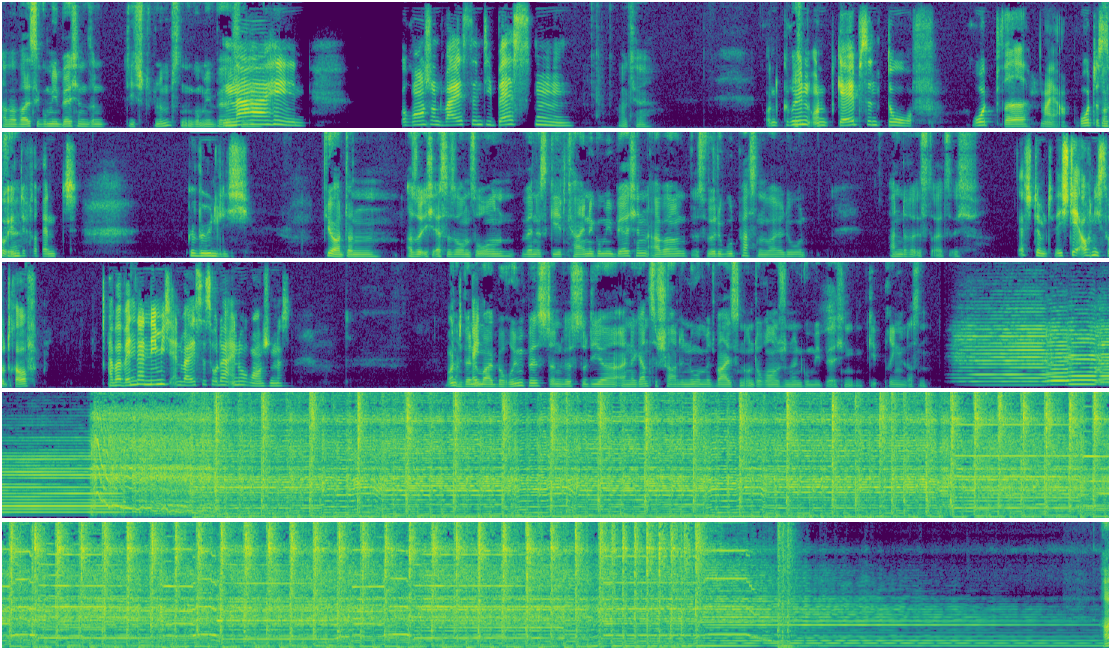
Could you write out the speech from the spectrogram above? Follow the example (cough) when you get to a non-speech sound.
Aber weiße Gummibärchen sind die schlimmsten Gummibärchen. Nein! Orange und Weiß sind die besten. Okay. Und Grün ich und Gelb sind doof. Rot, äh, naja, Rot ist okay. so indifferent gewöhnlich. Ja, dann, also ich esse so und so, wenn es geht, keine Gummibärchen, aber es würde gut passen, weil du andere isst als ich. Das stimmt. Ich stehe auch nicht so drauf. Aber wenn, dann nehme ich ein weißes oder ein orangenes. Und, und wenn du mal berühmt bist, dann wirst du dir eine ganze Schale nur mit weißen und orangenen Gummibärchen bringen lassen.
